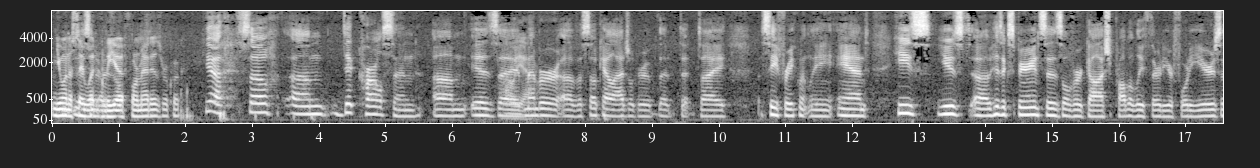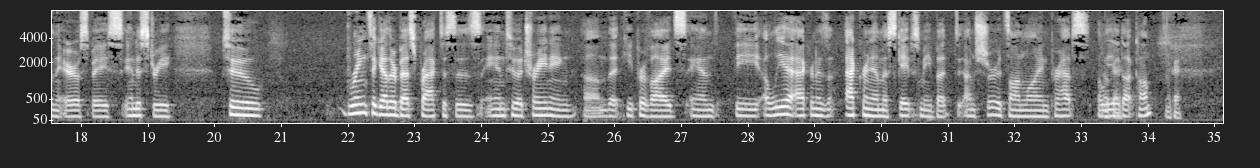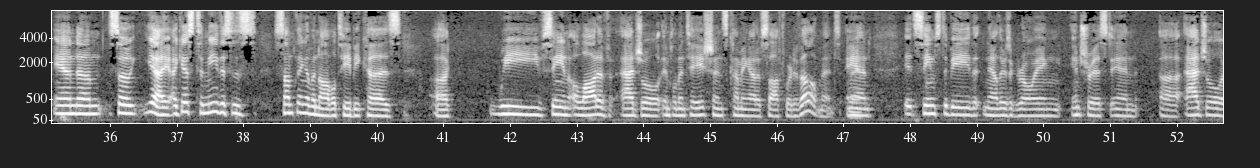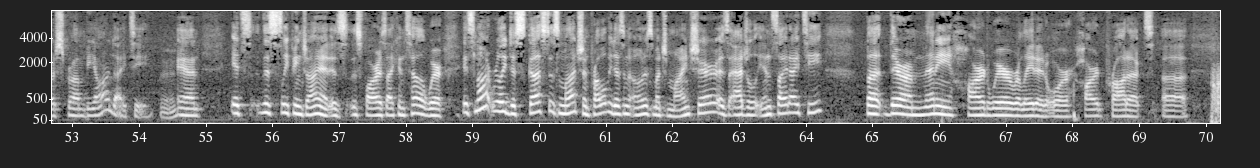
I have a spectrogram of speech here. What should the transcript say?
You want to say what individual. Aliyah format is, real quick? yeah, so um, Dick Carlson um, is a Oh, yeah. member of a SoCal Agile group that, that I see frequently, and he's used uh, his experiences over, gosh, probably 30 or 40 years in the aerospace industry to bring together best practices into a training um, that he provides. And the ALIA acronym, acronym escapes me, but I'm sure it's online, perhaps alia.com. Okay. And um, so, yeah, I- I guess to me, this is something of a novelty because uh, we've seen a lot of agile implementations coming out of software development. Right. And it seems to be that now there's a growing interest in uh, agile or scrum beyond IT. And it's this sleeping giant, is, as far as I can tell, where it's not really discussed as much and probably doesn't own as much mind share as agile inside IT but there are many hardware related or hard product uh,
